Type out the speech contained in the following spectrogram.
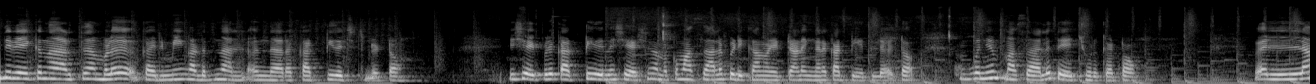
ഇതിലേക്ക് നേരത്തെ നമ്മൾ കരിമീൻ കണ്ടത് നല്ല എന്താ പറയുക കട്ട് ചെയ്ത് വെച്ചിട്ടുണ്ട് കേട്ടോ. ഈ ഷേപ്പിൽ കട്ട് ചെയ്തതിന് ശേഷം നമുക്ക് മസാല പിടിക്കാൻ വേണ്ടിയിട്ടാണ് ഇങ്ങനെ കട്ട് ചെയ്തിട്ടുള്ളത് കേട്ടോ. നമുക്ക് ഇനി മസാല തേച്ച് കൊടുക്കാം കേട്ടോ. എല്ലാ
